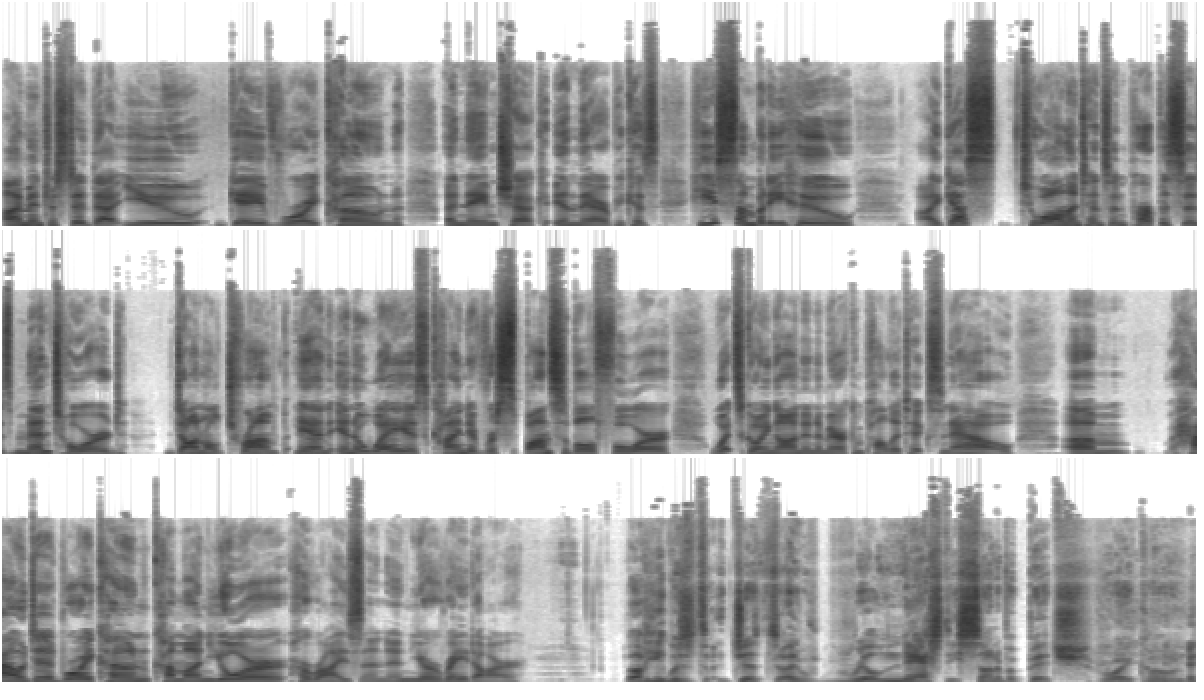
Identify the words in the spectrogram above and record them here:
I'm interested that you gave Roy Cohn a name check in there because he's somebody who, I guess, to all intents and purposes, mentored Donald Trump yeah. and, in a way, is kind of responsible for what's going on in American politics now. Um, how did Roy Cohn come on your horizon and your radar? Well, he was just a real nasty son of a bitch, Roy Cohn.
